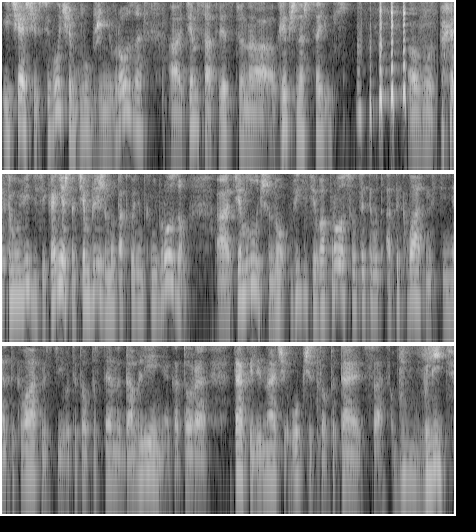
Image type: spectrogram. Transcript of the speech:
И чаще всего, чем глубже неврозы, а, тем, соответственно, крепче наш союз. Вот. Поэтому, видите, конечно, чем ближе мы подходим к неврозам, тем лучше. Но, видите, вопрос вот этой вот адекватности, неадекватности и вот этого постоянного давления, которое так или иначе общество пытается влить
